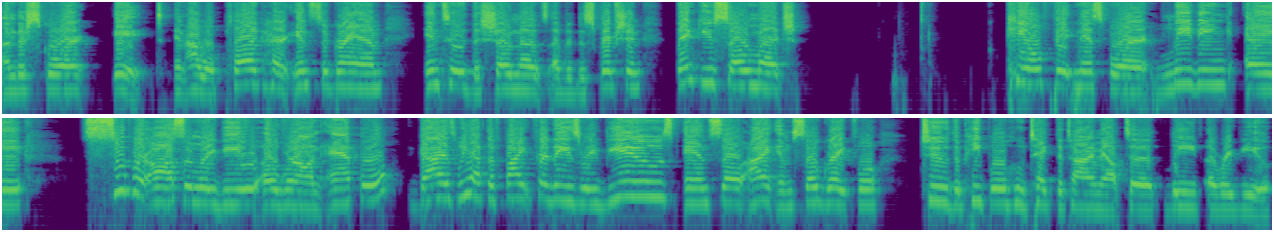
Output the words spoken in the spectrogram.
underscore it. And I will plug her Instagram into the show notes of the description. Thank you so much, KIL Fitness, for leaving a super awesome review over on Apple. Guys, we have to fight for these reviews. And so I am so grateful to the people who take the time out to leave a review.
